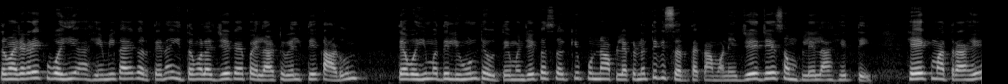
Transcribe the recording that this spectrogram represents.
तर माझ्याकडे एक वही आहे. मी काय करते ना इथं मला जे काय पहिलं आठवेल ते काढून त्या वहीमध्ये लिहून ठेवते. म्हणजे कसं की पुन्हा आपल्याकडनं ते विसरता कामा नये जे जे संपलेलं आहे ते. हे एक मात्र आहे.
